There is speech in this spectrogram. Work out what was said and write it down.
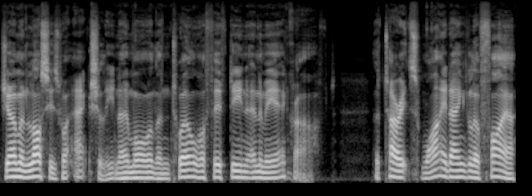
German losses were actually no more than 12 or 15 enemy aircraft. The turret's wide angle of fire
